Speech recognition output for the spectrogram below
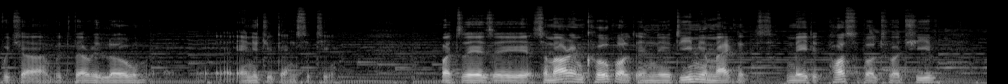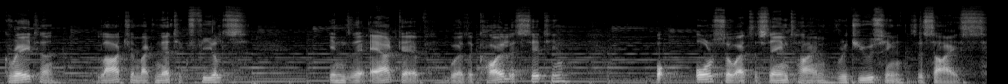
which are with very low uh, energy density. But the, the samarium cobalt and neodymium magnets made it possible to achieve greater, larger magnetic fields in the air gap where the coil is sitting, but also at the same time reducing the size.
